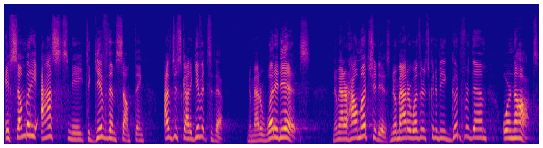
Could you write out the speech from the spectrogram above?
if somebody asks me to give them something, I've just got to give it to them, no matter what it is, no matter how much it is, no matter whether it's going to be good for them or not.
